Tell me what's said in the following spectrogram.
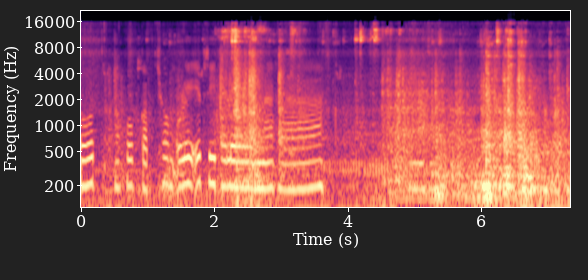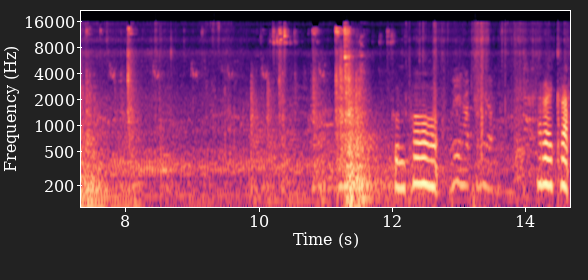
รถมาพบกับช่องโอเล่เอฟซีไทยแลนด์นะคะคุณพ่ออะไรครับ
